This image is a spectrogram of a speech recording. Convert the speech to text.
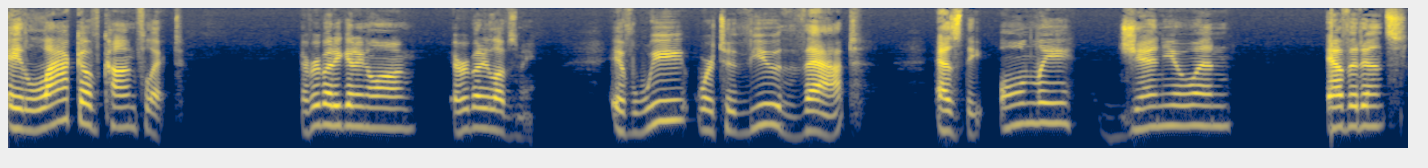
a lack of conflict, everybody getting along, everybody loves me. If we were to view that as the only genuine evidence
